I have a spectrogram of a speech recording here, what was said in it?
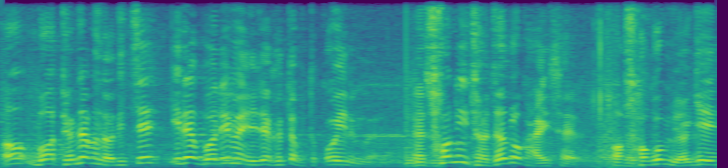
어, 뭐 된장은 어디 있지? 이래 버리면 이제 그때부터 꼬이는 거예요. 예, 손이 저절로 가 있어요. 어, 소금 여기,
